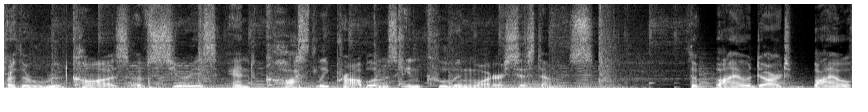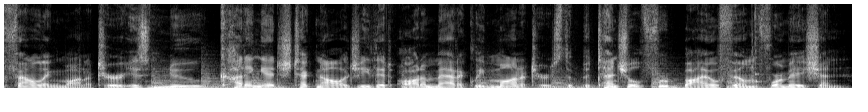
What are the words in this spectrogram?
are the root cause of serious and costly problems in cooling water systems. The BioDart biofouling monitor is new, cutting-edge technology that automatically monitors the potential for biofilm formation.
